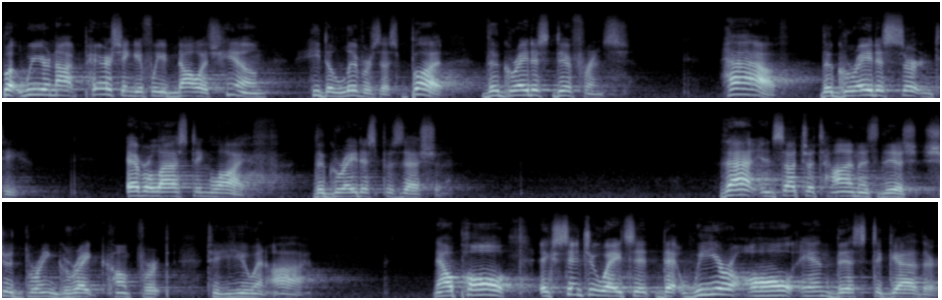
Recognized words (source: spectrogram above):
But we are not perishing if we acknowledge Him, He delivers us. But the greatest difference, have the greatest certainty, everlasting life, the greatest possession. That, in such a time as this, should bring great comfort to you and I. Now, Paul accentuates it that we are all in this together.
